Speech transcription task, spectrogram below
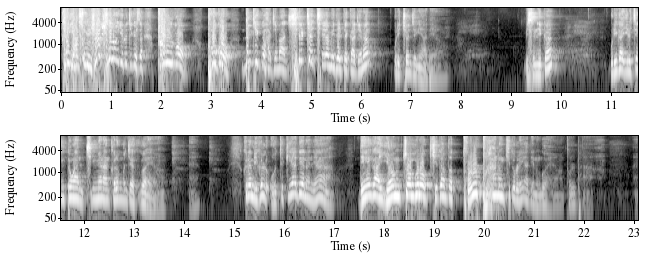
그 약속이 현실로 이루어지기 위해서 알고 보고 느끼고 하지만 실제 체험이 될 때까지는 우리 전쟁해야 돼요 믿습니까? 우리가 일생 동안 직면한 그런 문제가 그거예요 네. 그럼 이걸 어떻게 해야 되느냐 내가 영적으로 기도하면서 돌파하는 기도를 해야 되는 거예요 돌파 네.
